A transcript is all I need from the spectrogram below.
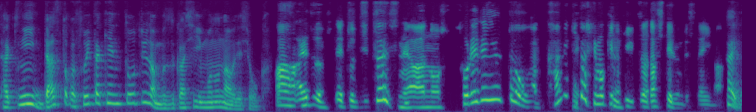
先に出すとかそういった検討というのは難しいものなのでしょうか？ああ、ありがとうございます。えっと、実はですね、あの、それで言うと、上期と下期の比率は出してるんですね、今。はい。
